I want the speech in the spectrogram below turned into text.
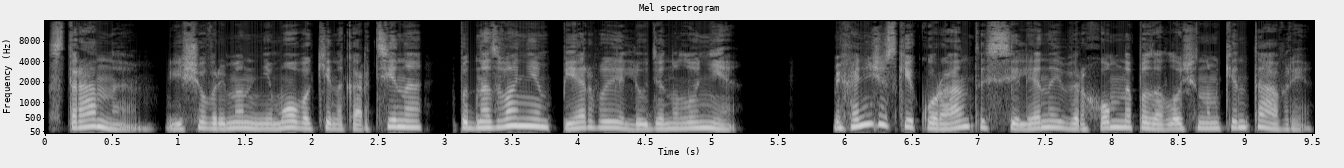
Странная, еще времен немого кинокартина под названием «Первые люди на Луне». Механические куранты с Селеной верхом на позолоченном кентавре.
